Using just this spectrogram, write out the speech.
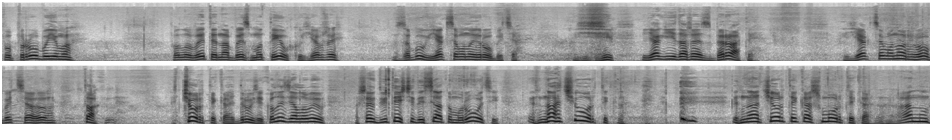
попробуємо половити на безмотилку. Я вже забув, як це воно і робиться. Як її навіть збирати. Як це воно робиться? Так, чортика, друзі, колись я ловив ще в 2010 році на чортика. На чортика шмортика. А ну,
